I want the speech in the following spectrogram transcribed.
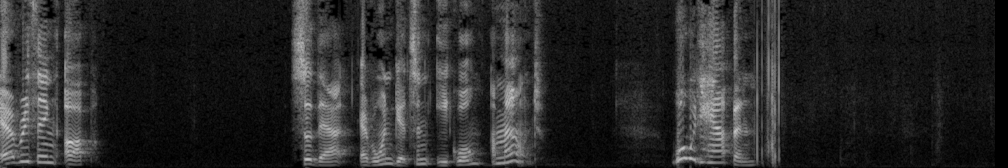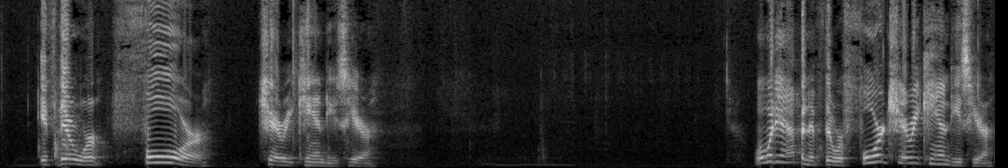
everything up so that everyone gets an equal amount. What would happen if there were four cherry candies here? What would happen if there were four cherry candies here?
